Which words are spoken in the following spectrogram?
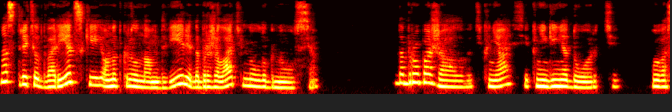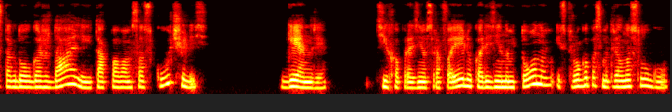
Нас встретил дворецкий, он открыл нам дверь и доброжелательно улыбнулся. «Добро пожаловать, князь и княгиня Дорти. Мы вас так долго ждали и так по вам соскучились». «Генри», — тихо произнес Рафаэль укоризненным тоном и строго посмотрел на слугу.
